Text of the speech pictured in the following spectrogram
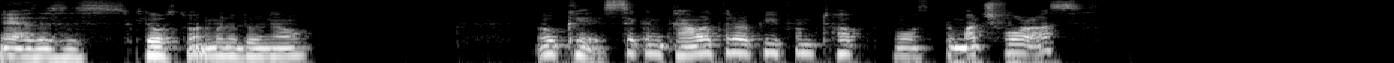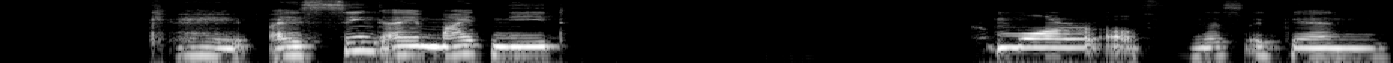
Yeah, this is close to unwinnable now. Okay, second Cabal therapy from top was too much for us. Okay, I think I might need more of this again.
